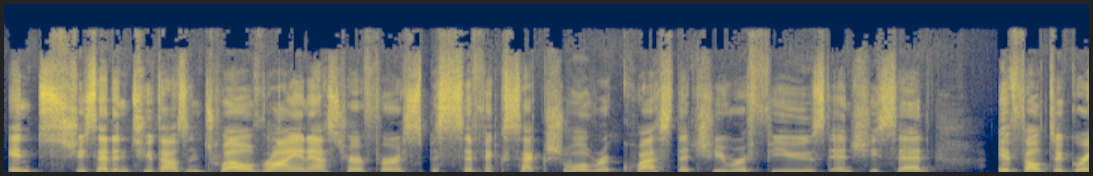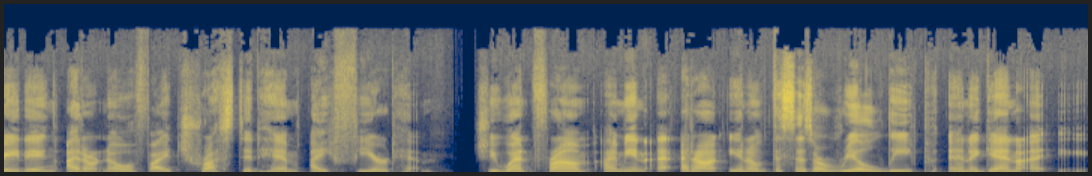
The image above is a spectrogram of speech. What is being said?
In, she said in 2012, Ryan asked her for a specific sexual request that she refused, and she said, It felt degrading. I don't know if I trusted him. I feared him. She went from, I mean, I, I don't, you know, this is a real leap. And again, I,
